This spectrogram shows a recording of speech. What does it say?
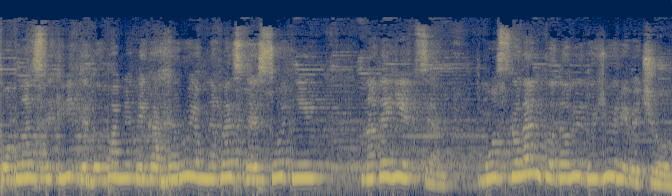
покласти квіти до пам'ятника Героям Небесної Сотні надається Москаленко Давиду Юрійовичу,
